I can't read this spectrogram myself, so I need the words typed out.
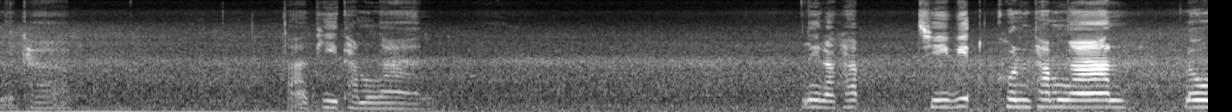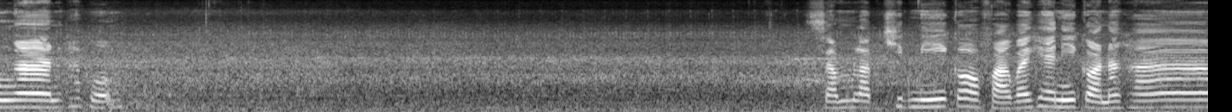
นี่ครับสถานที่ทำงาน นี่แหละครับ ชีวิตคนทำงาน โรงงานครับผม สำหรับคลิปนี้ก็ฝากไว้แค่นี้ก่อนนะครับ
